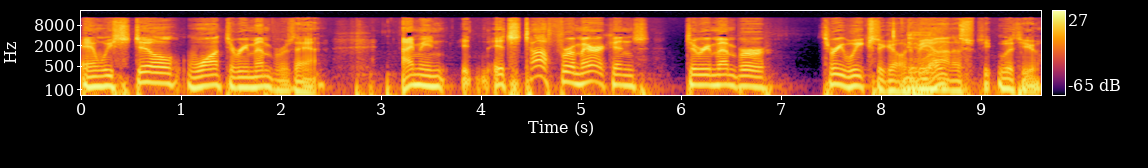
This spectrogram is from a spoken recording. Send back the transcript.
And we still want to remember that. I mean, it, it's tough for Americans to remember three weeks ago, to be Right. honest with you.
